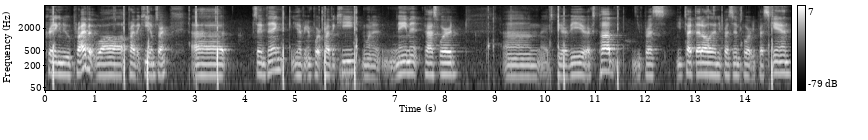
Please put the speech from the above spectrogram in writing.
creating a new private wall, private key. I'm sorry. Uh, same thing. You have your import private key. You want to name it, password, um, XPRV or XPub. You press you type that all in, you press import, you press scan,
